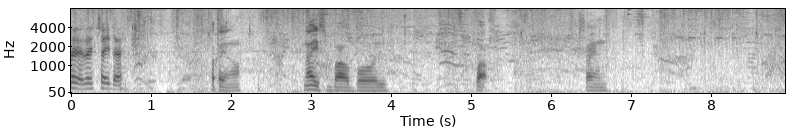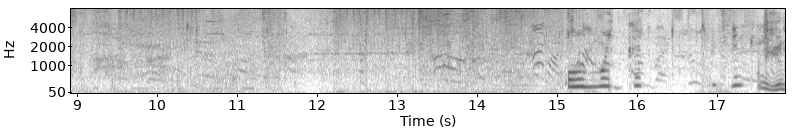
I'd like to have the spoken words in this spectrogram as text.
Right, right side ah. Patay no? Nice bubble. Fuck. Sayang. Oh my god. Yun, Ano yun?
